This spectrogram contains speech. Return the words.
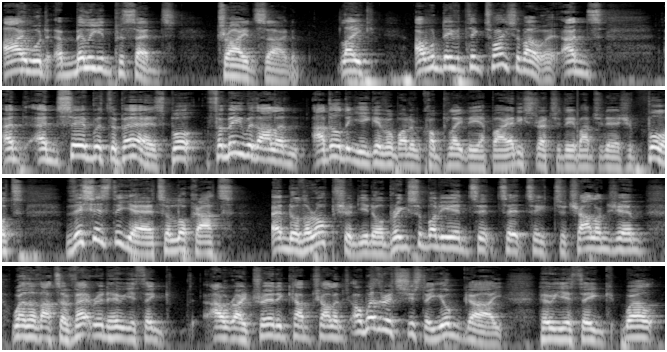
I would a million percent try and sign him. Like, I wouldn't even think twice about it. And and and same with the Bears. But for me, with Allen, I don't think you give up on him completely by any stretch of the imagination. But this is the year to look at another option. You know, bring somebody in to, to, to, to, challenge him, whether that's a veteran who you think outright training camp challenge, or whether it's just a young guy who you think, well,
